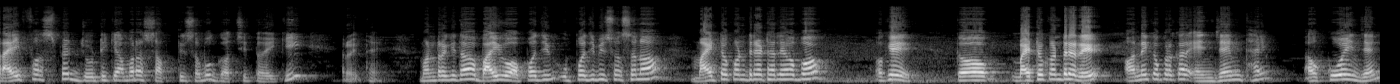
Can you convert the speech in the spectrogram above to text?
ଟ୍ରାଇଫସ୍ଫେଟ୍ ଯେଉଁଠିକି ଆମର ଶକ୍ତି ସବୁ ଗଚ୍ଛିତ ହେଇକି ରହିଥାଏ ମନେ ରଖିଥାଅ ବାୟୁ ଉପଜୀବୀ ଶ୍ଵସନ ମାଇଟୋକଣ୍ଡ୍ରିଆ ଠାରେ ହେବ ଓକେ ତ ମାଇଟୋକଣ୍ଡ୍ରିଆରେ ଅନେକ ପ୍ରକାର ଏନ୍ଜାଇମ୍ ଥାଏ ଆଉ କୋଏଞ୍ଜେମ୍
